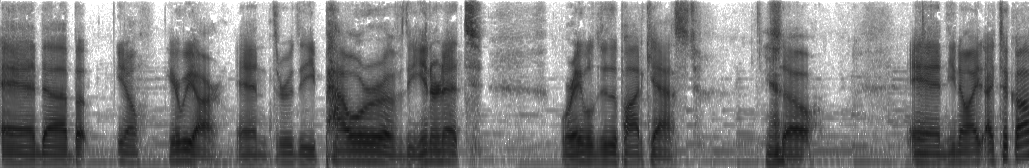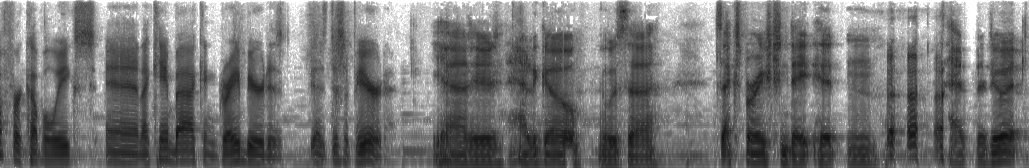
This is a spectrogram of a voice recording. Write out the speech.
And uh, but you know, here we are, and through the power of the internet, we're able to do the podcast. Yeah. So, and you know, I, I took off for a couple weeks, and I came back, and Graybeard has has disappeared. Yeah, dude, had to go. It was uh, its expiration date hit, and had to do it.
